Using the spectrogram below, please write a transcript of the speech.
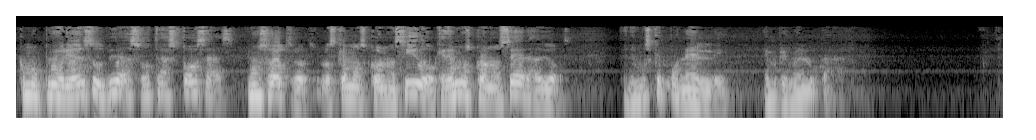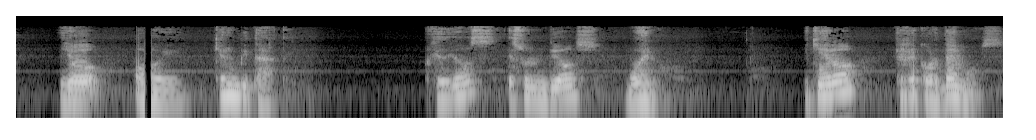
como prioridad en sus vidas otras cosas. Nosotros, los que hemos conocido, queremos conocer a Dios, tenemos que ponerle en primer lugar. Yo hoy quiero invitarte, porque Dios es un Dios bueno. Y quiero que recordemos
